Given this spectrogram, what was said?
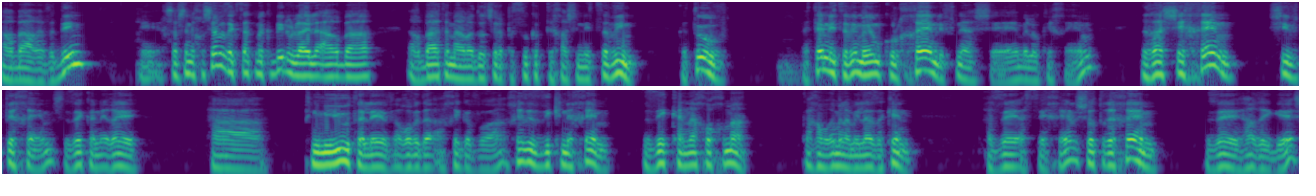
ארבעה רבדים. אה, עכשיו שאני חושב על זה קצת מקביל אולי לארבע, ארבעת המעמדות של הפסוק הפתיחה של ניצבים. כתוב, אתם ניצבים היום כולכם לפני השם אלוקיכם, ראשיכם שבטיכם, שזה כנראה הפנימיות הלב, הרובד הכי גבוה, אחרי זה זקניכם, זה קנה חוכמה, ככה אומרים על המילה זקן. אז זה השכל, שוטריכם זה הרגש,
